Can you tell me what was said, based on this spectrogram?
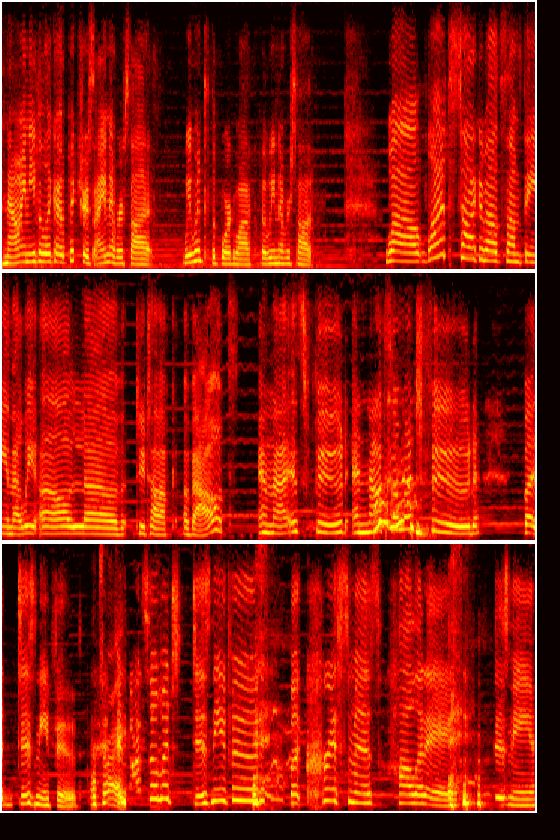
Now I need to look at pictures. I never saw it. We went to the boardwalk, but we never saw it. Well, let's talk about something that we all love to talk about, and that is food, and not so much food, but Disney food. that's right. And not so much Disney food, but Christmas holiday Disney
